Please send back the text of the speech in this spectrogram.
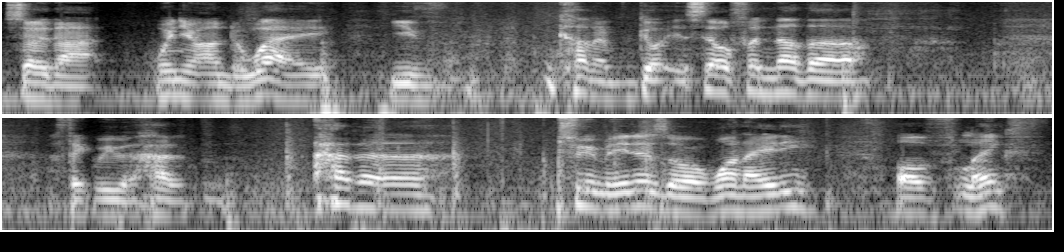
so that when you're underway, you've kind of got yourself another. I think we had had a two meters or 180 of length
